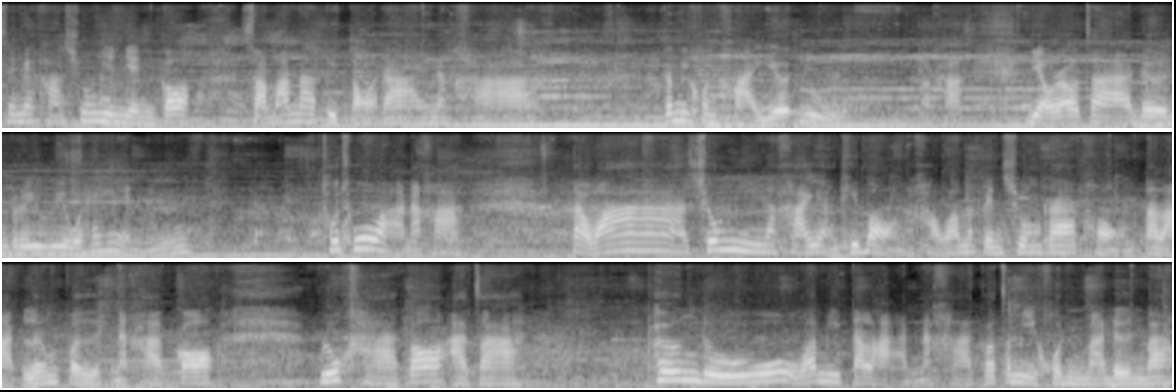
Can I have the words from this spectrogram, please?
ใช่ไหมคะ ช่วงเย็นๆก็สามารถมาติดต่อได้นะคะ ก็มีคนขายเยอะอยู่ นะคะ เดี๋ยวเราจะเดินรีวิวให้เห็นทั่วๆนะคะ แต่ว่าช่วงนี้นะคะอย่างที่บอกนะคะว่ามันเป็นช่วงแรกของตลาดเริ่มเปิดนะคะ ก็ลูกค้าก็อาจจะเพิ่งรู้ว่ามีตลาดนะคะ ก็จะมีคนมาเดินบ้าง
